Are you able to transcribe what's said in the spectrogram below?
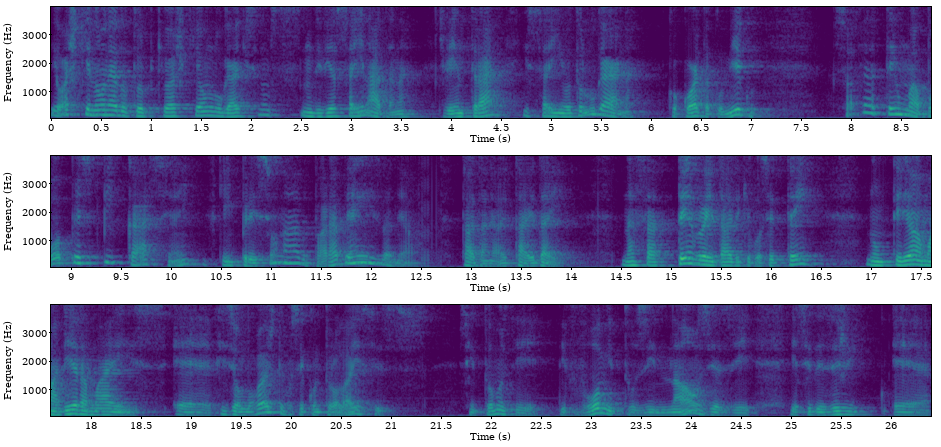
Eu acho que não, né, doutor? Porque eu acho que é um lugar que você não, não devia sair nada, né? Devia entrar e sair em outro lugar, né? Concorda comigo? Só tem uma boa perspicácia, hein? Fiquei impressionado. Parabéns, Daniela. Tá, Daniel, tá, e daí? Nessa tenra idade que você tem, não teria uma maneira mais é, fisiológica de você controlar esses sintomas de, de vômitos e náuseas e, e esse desejo é,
